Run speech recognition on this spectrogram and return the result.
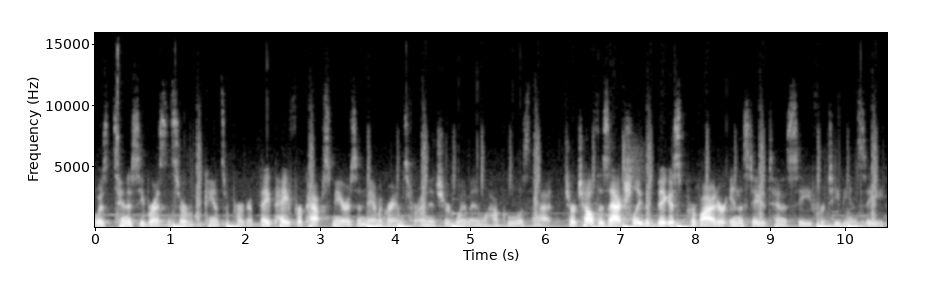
was Tennessee Breast and Cervical Cancer Program. They pay for pap smears and mammograms for uninsured women. Well, how cool is that? Church Health is actually the biggest provider in the state of Tennessee for TB&C.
